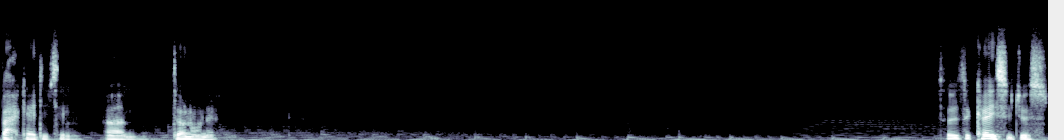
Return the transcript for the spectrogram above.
back editing um, done on it. So it's a case of just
